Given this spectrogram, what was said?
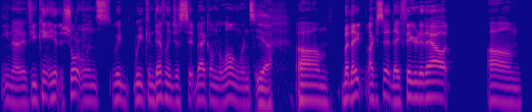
you know, if you can't hit the short ones, we we can definitely just sit back on the long ones. Yeah, Um, but they, like I said, they figured it out. Um,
